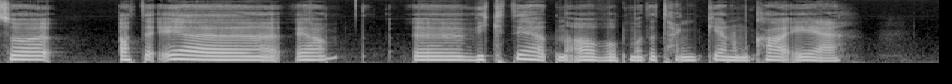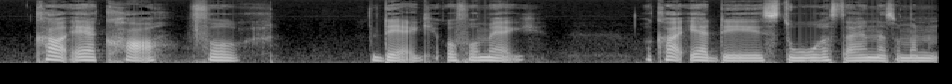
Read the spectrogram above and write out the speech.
Så at det er ja, eh, viktigheten av å på en måte tenke gjennom hva er hva er hva for deg og for meg, og hva er de store steinene som man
